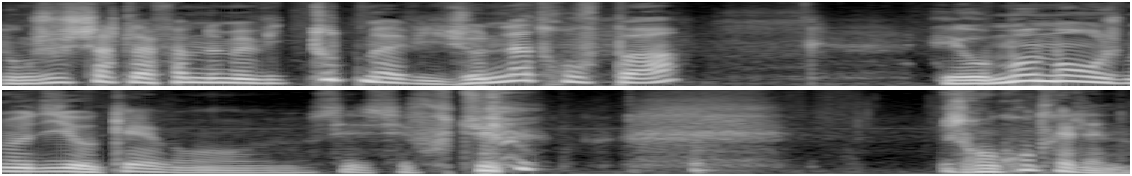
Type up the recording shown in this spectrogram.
Donc, je cherche la femme de ma vie toute ma vie. Je ne la trouve pas. Et au moment où je me dis, ok, bon, c'est foutu, je rencontre Hélène.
